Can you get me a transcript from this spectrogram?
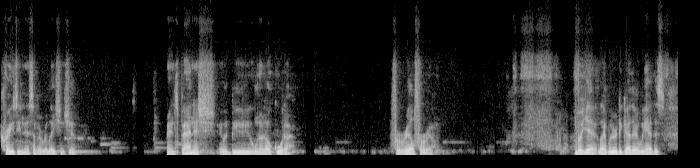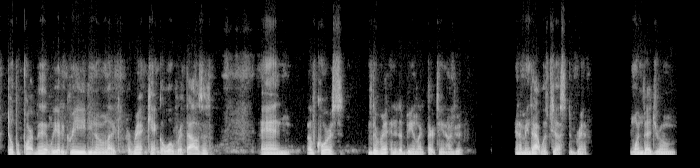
craziness of a relationship. In Spanish, it would be una locura. For real, for real but yeah, like we were together. We had this dope apartment. We had agreed, you know, like a rent can't go over a thousand. And of course, the rent ended up being like thirteen hundred. And I mean, that was just the rent. One bedroom,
